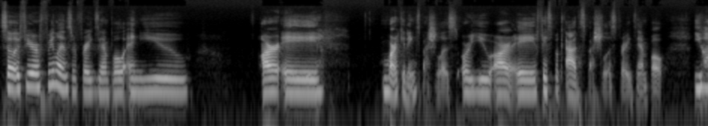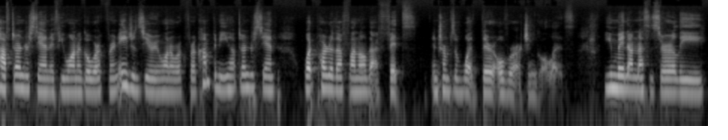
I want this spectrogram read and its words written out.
So if you're a freelancer for example and you are a marketing specialist or you are a Facebook ad specialist, for example, you have to understand if you want to go work for an agency or you want to work for a company, you have to understand what part of that funnel that fits in terms of what their overarching goal is. You may not necessarily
